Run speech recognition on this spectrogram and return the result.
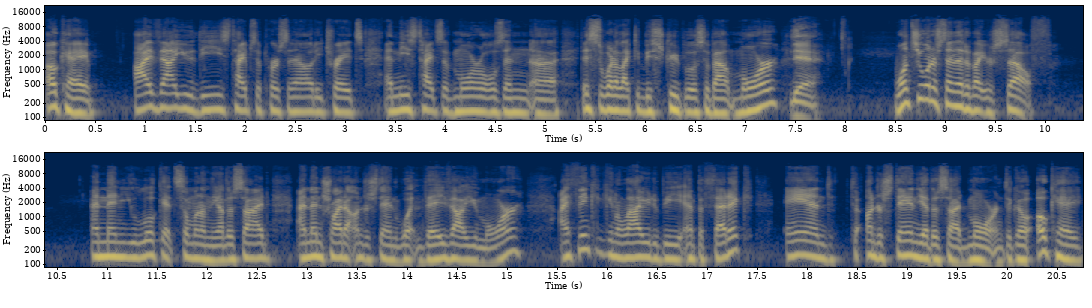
okay, I value these types of personality traits and these types of morals, and uh, this is what I like to be scrupulous about more Yeah. once you understand that about yourself and then you look at someone on the other side and then try to understand what they value more i think it can allow you to be empathetic and to understand the other side more and to go okay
